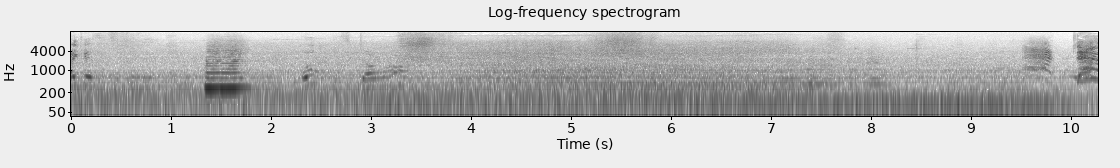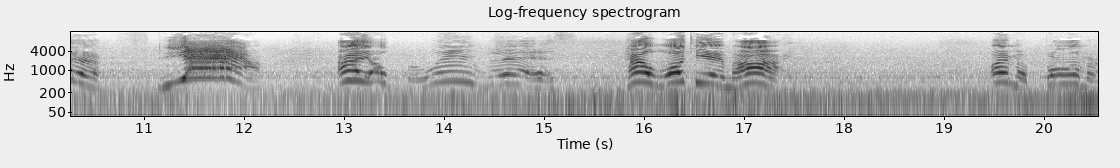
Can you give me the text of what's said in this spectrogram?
Oh, yeah, I don't believe it. How lucky am I? I'm a bomber.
